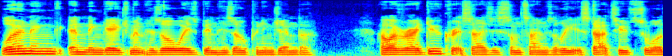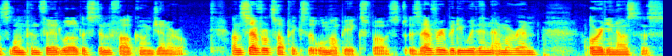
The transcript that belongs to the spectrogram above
Learning and engagement has always been his opening agenda. However, I do criticise his sometimes elitist attitudes towards lumpen third worldists and the Falcone General on several topics that will not be exposed, as everybody within MRN already knows this.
